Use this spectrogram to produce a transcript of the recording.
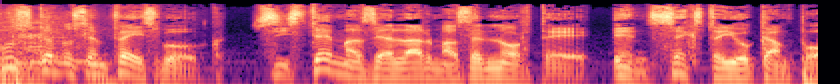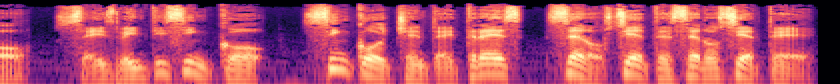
Búscanos en Facebook, Sistemas de Alarmas del Norte, en Sexto y Ocampo, 625-583-0707.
